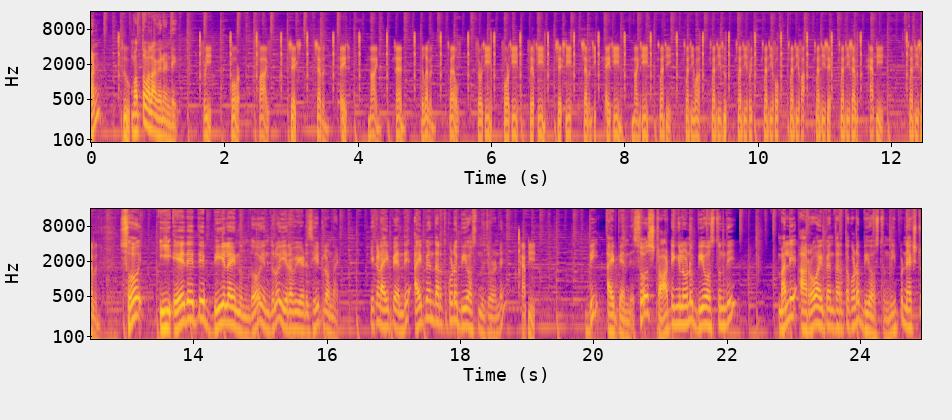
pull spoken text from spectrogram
వన్. మొత్తం అలా వినండి. Three. Four. Five. Six. Seven. Eight. Nine. Ten. Eleven. Twelve. Thirteen. Fourteen. Fifteen. Sixteen. Seventeen. Eighteen. Nineteen. Twenty. Twenty-one. Twenty-two. Twenty-three. Twenty-four. Twenty-five. Twenty-six. Twenty-seven. Happy. Twenty-seven. So ఈ ఏదైతే బి లైన్ ఉందో ఇందులో ఇరవై ఏడు సీట్లు ఉన్నాయి ఇక్కడ అయిపోయింది అయిపోయిన తర్వాత కూడా బి వస్తుంది చూడండి Happy. బి అయిపోయింది సో స్టార్టింగ్లోనూ బి వస్తుంది మళ్ళీ ఆ రో అయిపోయిన తర్వాత కూడా బి వస్తుంది ఇప్పుడు నెక్స్ట్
